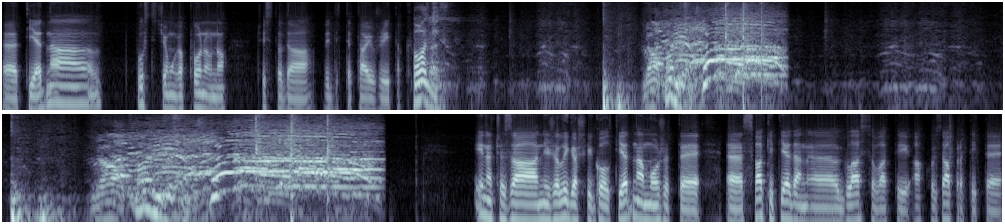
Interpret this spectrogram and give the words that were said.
e, tjedna, pustit ćemo ga ponovno čisto da vidite taj užitak. Inače, za niželigaški gol tjedna možete e, svaki tjedan e, glasovati ako zapratite e,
